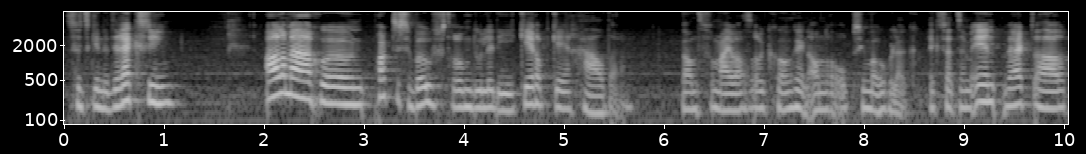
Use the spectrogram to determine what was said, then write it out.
zit ik in de directie. Allemaal gewoon praktische bovenstroomdoelen die ik keer op keer haalde. Want voor mij was er ook gewoon geen andere optie mogelijk. Ik zette hem in, werkte hard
